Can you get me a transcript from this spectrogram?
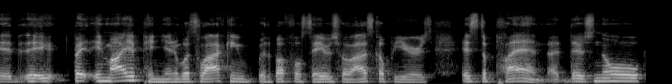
it, it, but in my opinion, what's lacking with Buffalo Sabres for the last couple years is the plan. Uh, there's no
